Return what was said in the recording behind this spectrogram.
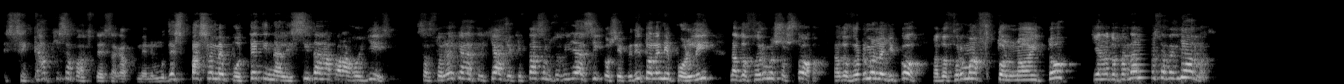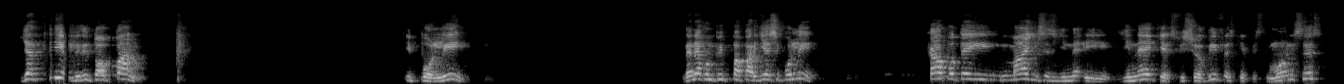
σε κάποιες από αυτές, αγαπημένοι μου, δεν σπάσαμε ποτέ την αλυσίδα αναπαραγωγής. Σας το λέω και ανατριχιάζω και φτάσαμε στο 2020, επειδή το λένε πολλοί, να το θεωρούμε σωστό, να το θεωρούμε λογικό, να το θεωρούμε αυτονόητο και να το περνάμε στα παιδιά μας. Γιατί, επειδή το πάνε. Οι πολλοί δεν έχουν πει παπαριές οι πολλοί. Κάποτε οι μάγισσες γυναί... οι γυναίκες, φυσιοδίφες και επιστημόνισσες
